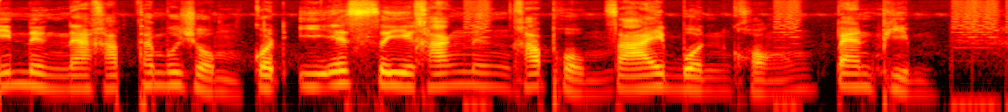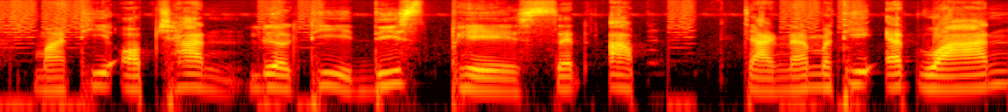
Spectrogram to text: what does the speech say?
นิดนึงนะครับท่านผู้ชมกด ESC ครั้งหนึ่งครับผมซ้ายบนของแป้นพิมพ์ มาที่ Option เลือกที่ Display Setup จากนั้นมาที่ Advanced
